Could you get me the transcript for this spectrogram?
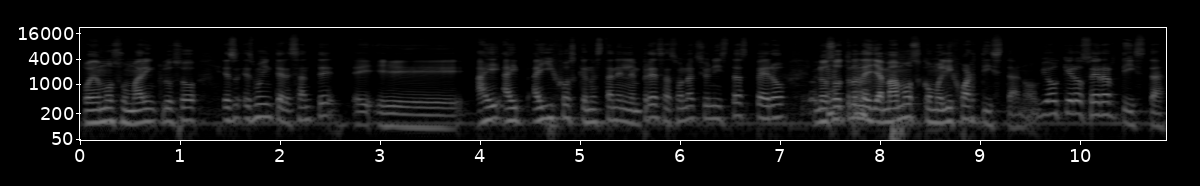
podemos sumar incluso, es, es muy interesante, eh, eh, hay, hay, hay, hijos que no están en la empresa, son accionistas, pero nosotros le llamamos como el hijo artista, ¿no? Yo quiero ser artista.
